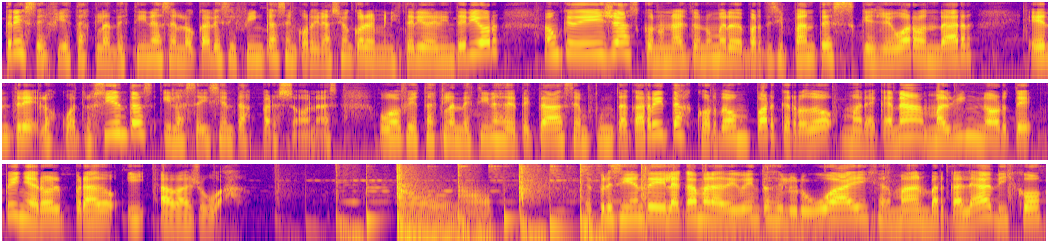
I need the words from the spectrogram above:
13 fiestas clandestinas en locales y fincas en coordinación con el Ministerio del Interior, aunque de ellas con un alto número de participantes que llegó a rondar entre los 400 y las 600 personas. Hubo fiestas clandestinas detectadas en Punta Carretas, Cordón, Parque Rodó, Maracaná, Malvin Norte, Peñarol, Prado y Abayúa. El presidente de la Cámara de Eventos del Uruguay, Germán Barcalá, dijo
